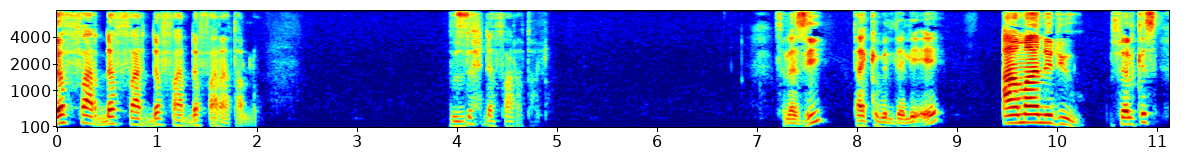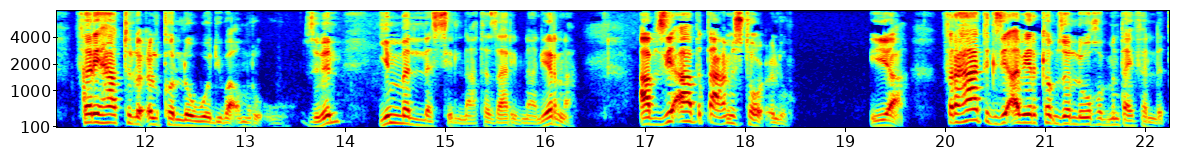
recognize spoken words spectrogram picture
ደፋር ደፋር ደፋር ደፋራት ኣሎ ብዙሕ ደፋራት ኣሎ ስለዚ እንታይ ክብል ደሊአ ኣማኒ ድዩ ስፈልክስ ፈሪሃ ትልዑል ከለዎ ድዩ ኣእምርኡ ዝብል ይመለስ ኢልና ተዛሪብና ነርና። ኣብዚኣ ብጣዕሚ ዝተውዕሉ እያ። ፍርሃት እግዚኣብሔር ከም ዘለዎ ኸ ብምንታይ ይፈልጥ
